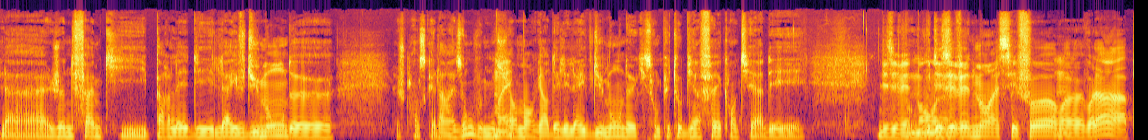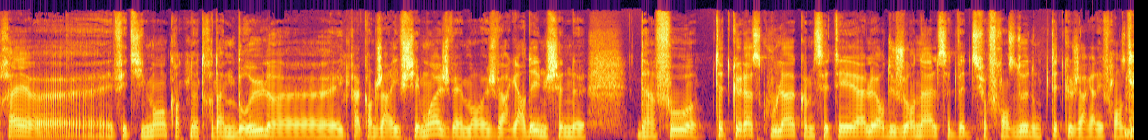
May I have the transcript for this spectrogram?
la jeune femme qui parlait des lives du monde, euh, je pense qu'elle a raison. Vous mieux ouais. sûrement regarder les lives du monde qui sont plutôt bien faits quand il y a des des événements, des événements assez forts. Mmh. Euh, voilà. Après, euh, effectivement, quand Notre-Dame brûle, euh, et, enfin, quand j'arrive chez moi, je vais, je vais regarder une chaîne d'infos. Peut-être que là, ce coup-là, comme c'était à l'heure du journal, ça devait être sur France 2, donc peut-être que j'ai regardé France 2.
